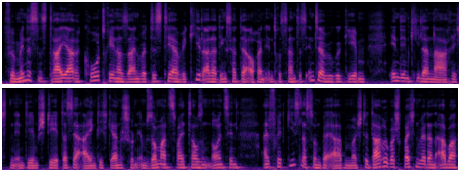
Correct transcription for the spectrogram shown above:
für mindestens drei Jahre Co-Trainer sein wird des THW Kiel. Allerdings hat er auch ein interessantes Interview gegeben in den Kieler Nachrichten, in dem steht, dass er eigentlich gerne schon im Sommer 2019 Alfred Gislason beerben möchte. Darüber sprechen wir dann aber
